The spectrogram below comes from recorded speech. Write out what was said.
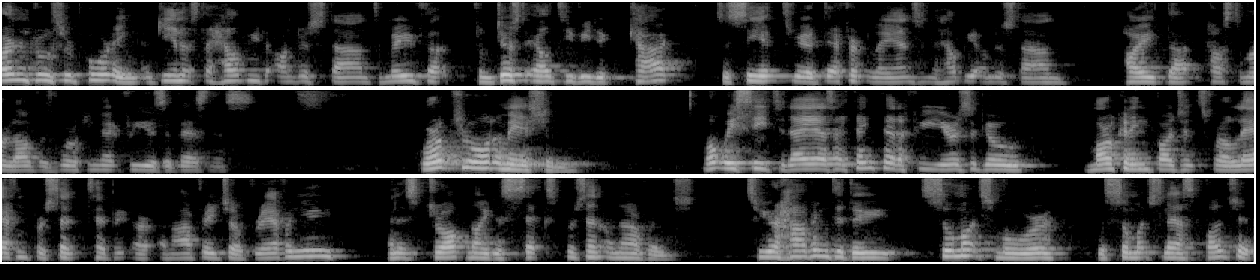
Earned growth reporting, again, it's to help you to understand, to move that from just LTV to CAC, to see it through a different lens and help you understand how that customer love is working out for you as a business. Workflow automation. What we see today is I think that a few years ago, marketing budgets were 11% typical, an average of revenue, and it's dropped now to 6% on average. So you're having to do so much more with so much less budget.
